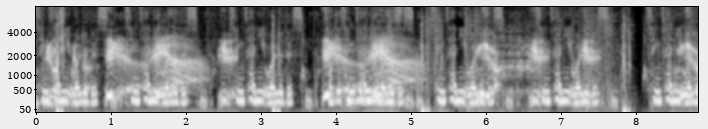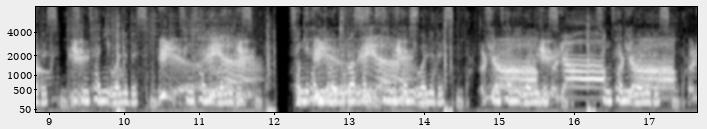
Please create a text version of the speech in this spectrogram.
생산이? 완료됐습니다. 예. 생산이 예. 완료됐습니다. 예. 생산이 완료됐습니다. 예. 적의 생산이 예. 완료됐습니다. 생산이 완료됐습니다. 예. 생산이 완료됐습니다. 생산이. 완료됐습니다. 예. 생산이 완료됐습니다. 예. 생산이 예. 완료됐습니다. 생산이 완료됐습니다. 생산이 완료됐습니다. 생산이 완료됐습니다. 생산이 완료됐습니다. 네.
